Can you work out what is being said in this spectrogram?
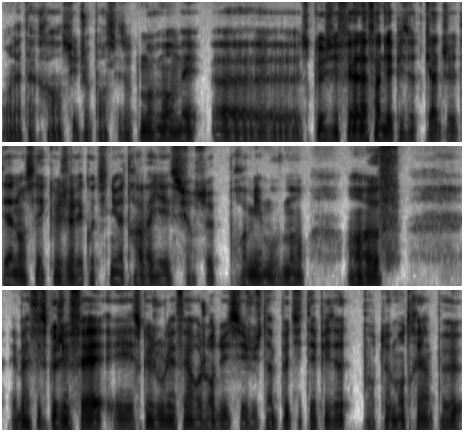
On attaquera ensuite, je pense, les autres mouvements, mais euh, ce que j'ai fait à la fin de l'épisode 4, je t'ai annoncé que j'allais continuer à travailler sur ce premier mouvement en off. Et ben c'est ce que j'ai fait, et ce que je voulais faire aujourd'hui, c'est juste un petit épisode pour te montrer un peu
